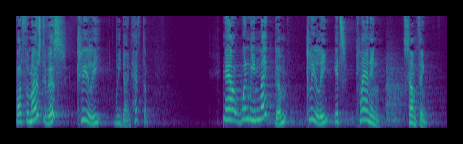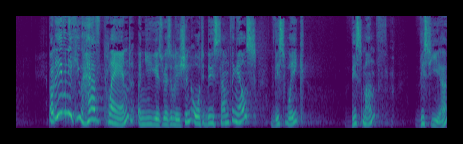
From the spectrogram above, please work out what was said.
But for most of us, clearly, we don't have them. Now, when we make them, clearly it's planning something. But even if you have planned a New Year's resolution or to do something else this week, this month, this year,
